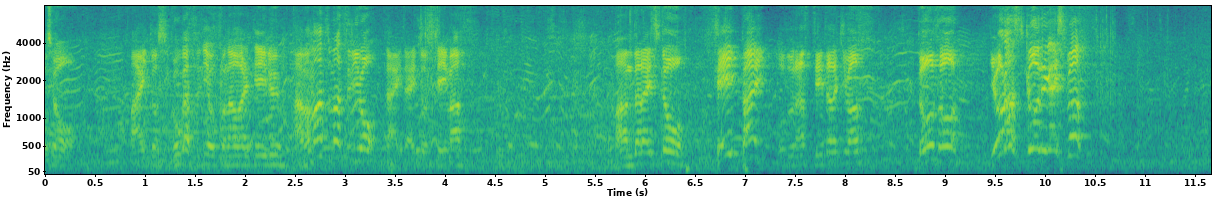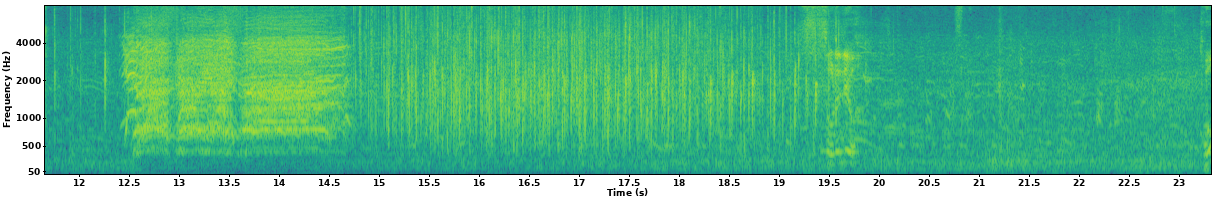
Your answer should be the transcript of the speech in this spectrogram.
町毎年5月に行われている浜松祭りを題材としています。曼荼羅一同精一杯踊らせていただきます。どうぞよろしくお願いします。よろしくお願いします。それではとう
